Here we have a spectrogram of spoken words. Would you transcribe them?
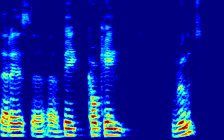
That is a, a big cocaine route.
